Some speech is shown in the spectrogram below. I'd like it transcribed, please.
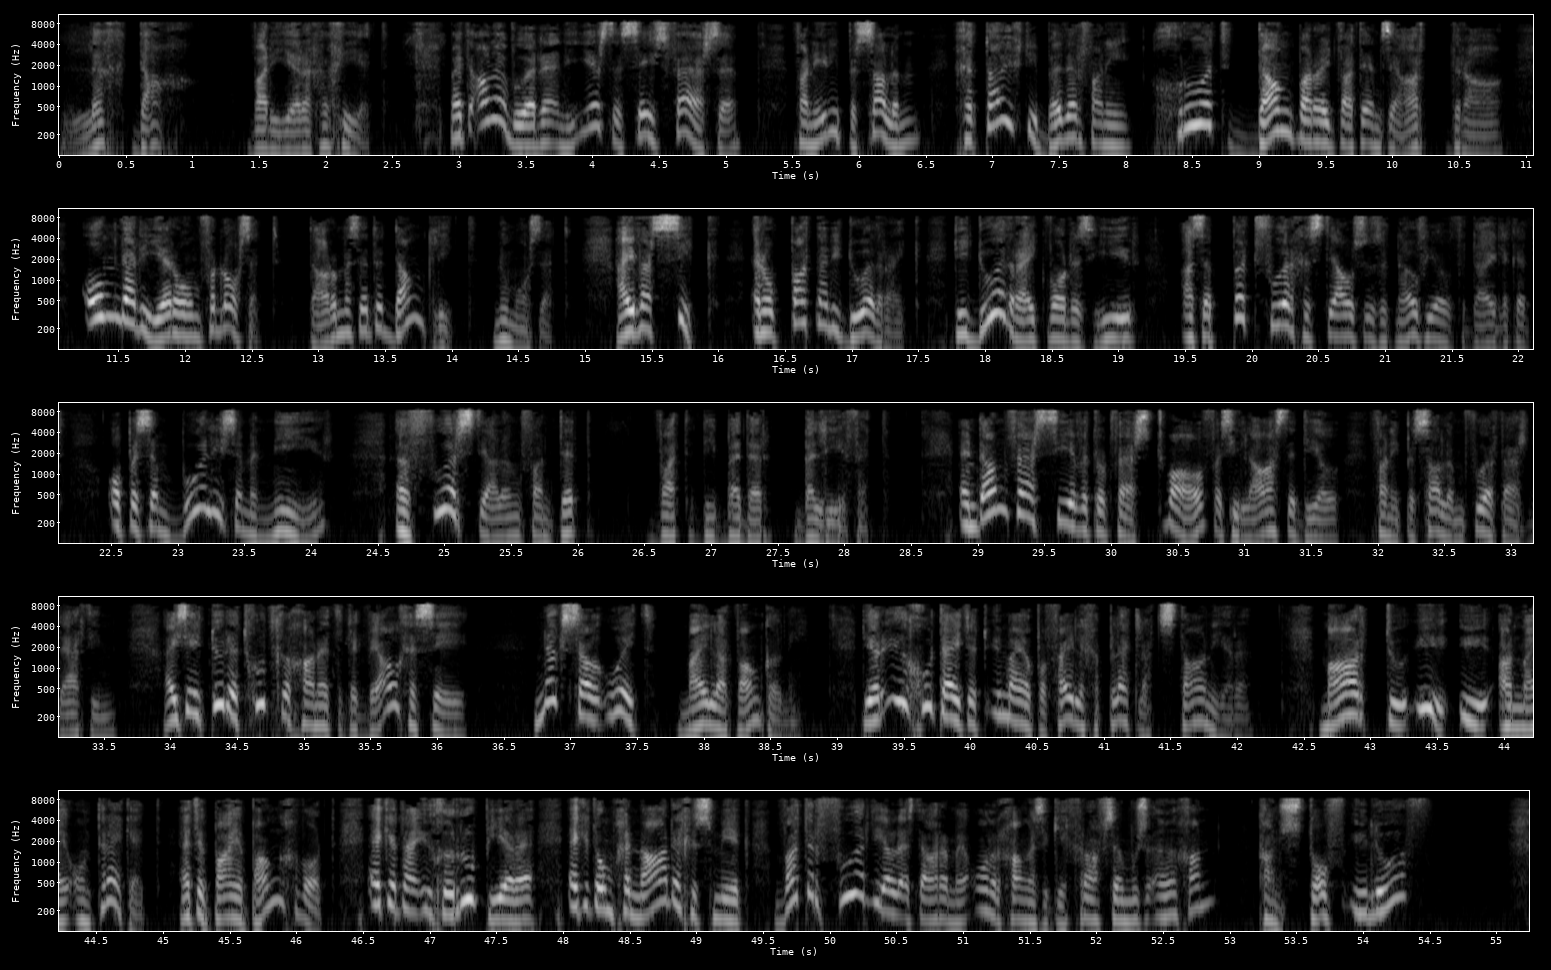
lig dag wat die Here gegee het. Met ander woorde in die eerste 6 verse van hierdie Psalm getuig die bidder van die groot dankbaarheid wat hy in sy hart dra omdat die Here hom verlos het. Daarom is dit 'n danklied, noem ons dit. Hy was siek en op pad na die doodryk. Die doodryk word dus hier as 'n put voorgestel soos ek nou vir jou verduidelik het op 'n simboliese manier 'n voorstelling van dit wat die bidder beleef het. En dan vers 7 tot vers 12 is die laaste deel van die Psalm voor vers 13. Hy sê toe dit goed gegaan het, het ek wel gesê, niks sal ooit my laat wankel nie. Deur u goedheid het u my op 'n veilige plek laat staan, Here. Maar toe u u aan my onttrek het, het ek baie bang geword. Ek het na u geroep, Here, ek het om genade gesmeek. Watter voordeel is daar in my ondergang as ek die graf sou moes ingaan? Kan stof u loof?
